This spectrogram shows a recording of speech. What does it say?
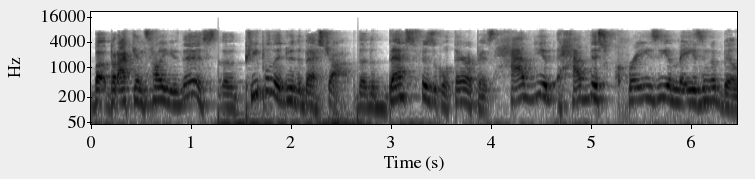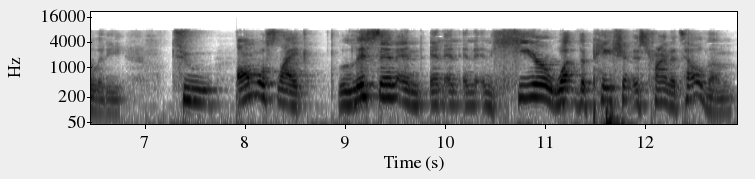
but but I can tell you this: the people that do the best job, the, the best physical therapists, have the have this crazy, amazing ability to almost like listen and and, and, and hear what the patient is trying to tell them.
